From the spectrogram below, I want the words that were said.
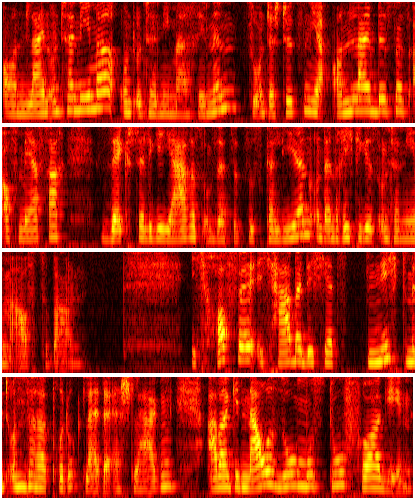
Online-Unternehmer und Unternehmerinnen zu unterstützen, ihr Online-Business auf mehrfach sechsstellige Jahresumsätze zu skalieren und ein richtiges Unternehmen aufzubauen. Ich hoffe, ich habe dich jetzt nicht mit unserer Produktleiter erschlagen, aber genau so musst du vorgehen.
